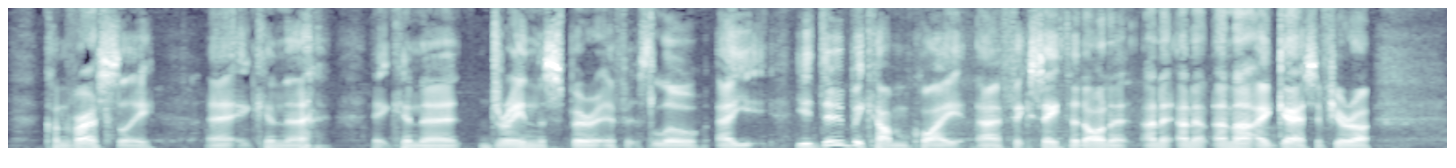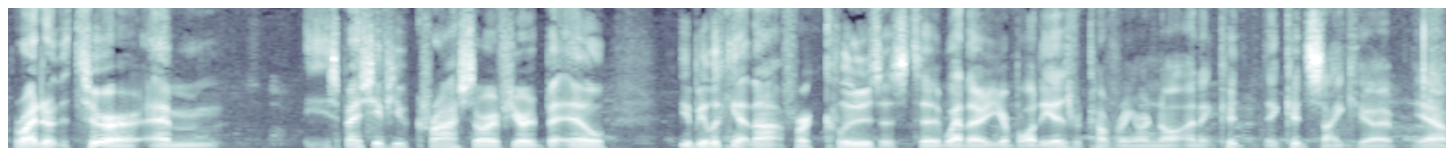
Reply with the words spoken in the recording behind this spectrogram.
conversely uh, it can uh, it can uh, drain the spirit if it's low. Uh, you, you do become quite uh, fixated on it, and and and that I guess if you're a rider at the tour, um, especially if you've crashed or if you're a bit ill. You'll be looking at that for clues as to whether your body is recovering or not, and it could it could psych you out. Yeah.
